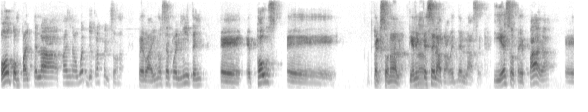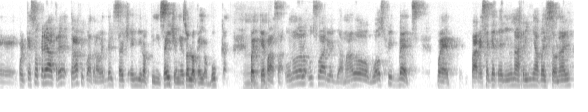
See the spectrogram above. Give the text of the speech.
o compartes la página web de otras personas, pero ahí no se permiten eh, posts eh, personales. Tienen Claro. que ser a través de enlaces. Y eso te paga porque eso crea tráfico a través del Search Engine Optimization y eso es lo que ellos buscan. Pues, ¿qué pasa? Uno de los usuarios llamado Wall Street Bets, pues parece que tenía una riña personal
